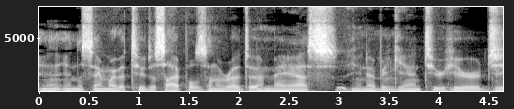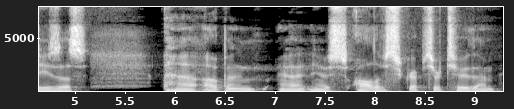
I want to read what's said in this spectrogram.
In, in the same way the two disciples on the road to Emmaus, you know, began to hear Jesus uh, open, uh, you know, all of Scripture to them,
